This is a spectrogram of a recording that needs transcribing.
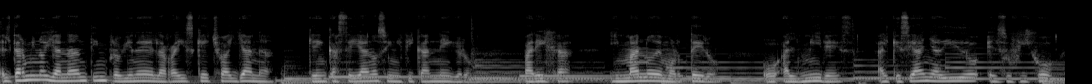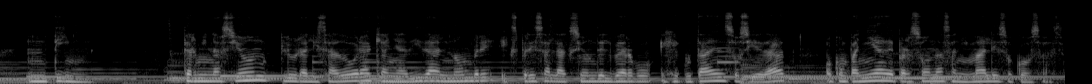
El término yanantin proviene de la raíz quechua yana, que en castellano significa negro, pareja y mano de mortero, o almires, al que se ha añadido el sufijo ntin, terminación pluralizadora que añadida al nombre expresa la acción del verbo ejecutada en sociedad o compañía de personas, animales o cosas.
